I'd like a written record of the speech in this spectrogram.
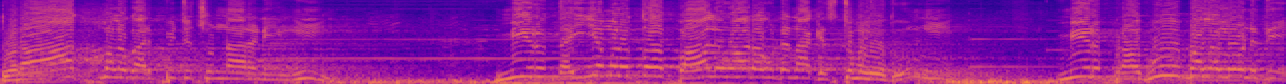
దురాత్మలకు అర్పించుచున్నారని. మీరు దయ్యములతో పాలువారవుట నాకు ఇష్టం లేదు. మీరు ప్రభు బలలోనిది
